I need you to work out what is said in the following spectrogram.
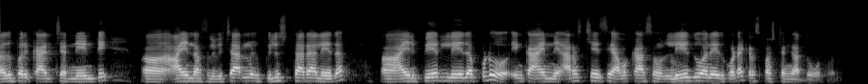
తదుపరి కార్యాచరణ ఏంటి? ఆయన అసలు విచారణకు పిలుస్తారా లేదా? ఆయన పేరు లేనప్పుడు ఇంకా ఆయన్ని అరెస్ట్ చేసే అవకాశం లేదు అనేది కూడా ఇక్కడ స్పష్టంగా అర్థమవుతుంది.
